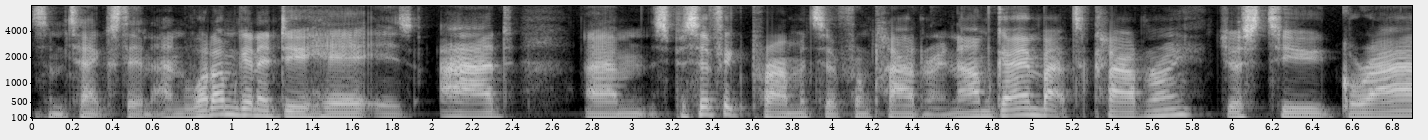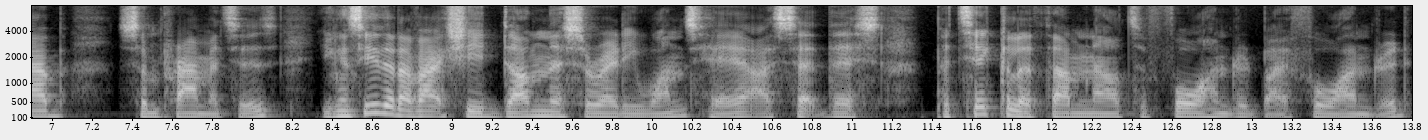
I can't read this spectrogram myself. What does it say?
some text in. And what I'm going to do here is add um, specific parameter from Cloudinary. Now I'm going back to Cloudinary just to grab some parameters. You can see that I've actually done this already once here. I set this particular thumbnail to 400 by 400.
